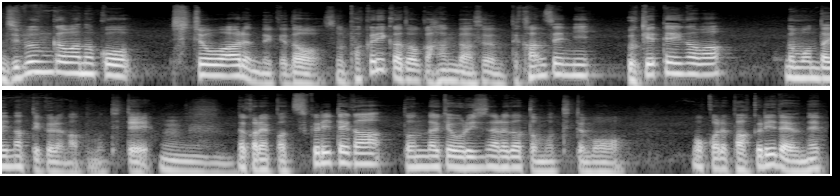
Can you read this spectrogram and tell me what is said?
自分側のこう主張はあるんだけどそのパクリかどうか判断するのって完全に受け手側の問題になってくるなと思っててうん。だからやっぱ作り手がどんだけオリジナルだと思っててももうこれパクリだよねって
